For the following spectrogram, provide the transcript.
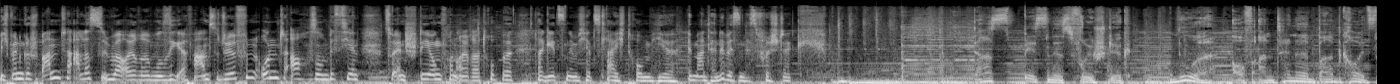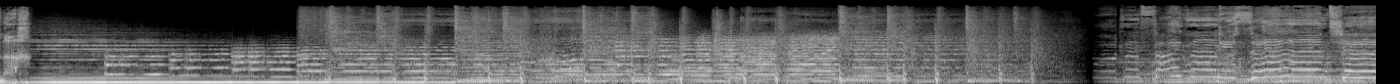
Ich bin gespannt, alles über eure Musik erfahren zu dürfen und auch so ein bisschen zur Entstehung von eurer Truppe. Da geht's nämlich jetzt gleich drum hier im Antenne Business Frühstück. Das Business-Frühstück. Nur auf Antenne Bad Kreuznach. Guten Zeiten, die sind jetzt.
